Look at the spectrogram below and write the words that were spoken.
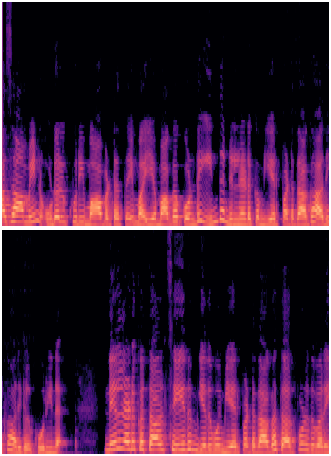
அசாமின் உடல்குறி மாவட்டத்தை மையமாக கொண்டு இந்த நிலநடுக்கம் ஏற்பட்டதாக அதிகாரிகள் கூறினர். நிலநடுக்கத்தால் சேதம் எதுவும் ஏற்பட்டதாக தற்பொழுது வரை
